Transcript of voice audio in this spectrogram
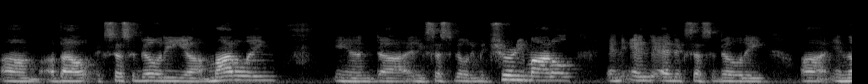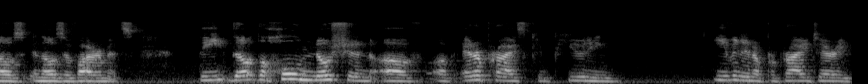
um, about accessibility uh, modeling and uh, an accessibility maturity model and end-to-end accessibility uh, in those in those environments. The, the, the whole notion of, of enterprise computing, even in a proprietary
